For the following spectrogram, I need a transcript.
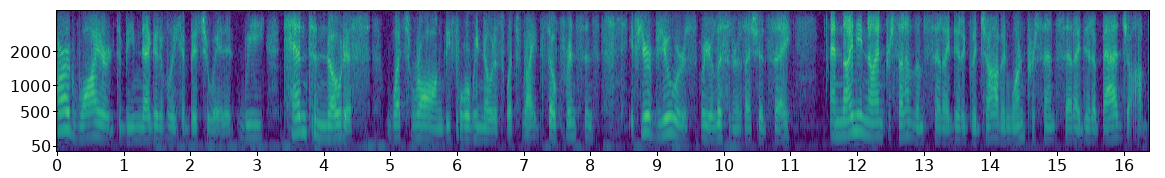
hardwired to be negatively habituated. We tend to notice what's wrong before we notice what's right. So, for instance, if your viewers or your listeners, I should say, and 99% of them said I did a good job, and 1% said I did a bad job,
